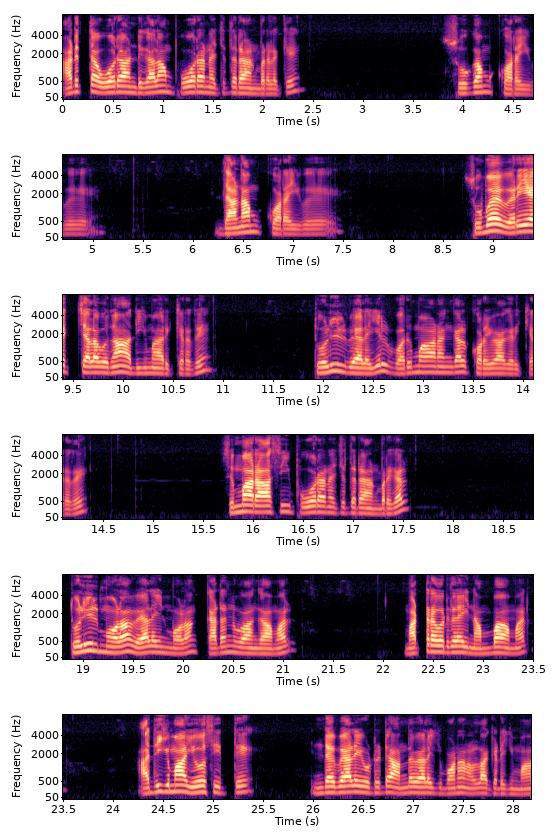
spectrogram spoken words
அடுத்த ஓராண்டு காலம் பூர நட்சத்திர அன்பர்களுக்கு சுகம் குறைவு தனம் குறைவு சுப விரயச் செலவு தான் அதிகமாக இருக்கிறது. தொழில் வேலையில் வருமானங்கள் குறைவாக இருக்கிறது. சிம்ம ராசி பூர நட்சத்திர நண்பர்கள் தொழில் மூலம் வேலையின் மூலம் கடன் வாங்காமல் மற்றவர்களை நம்பாமல் அதிகமாக யோசித்து இந்த வேலையை விட்டுட்டு அந்த வேலைக்கு போனால் நல்லா கிடைக்குமா?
